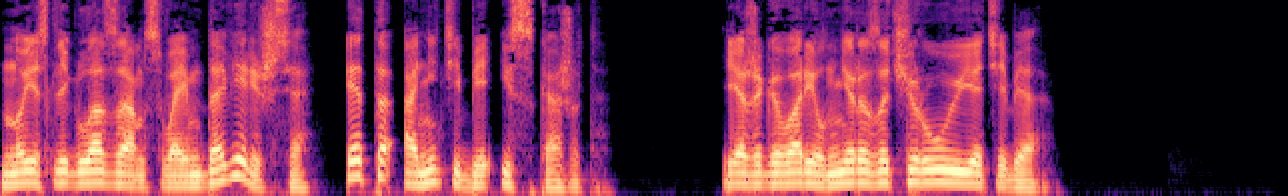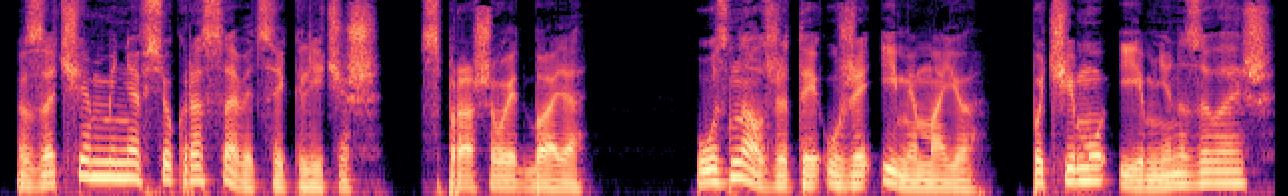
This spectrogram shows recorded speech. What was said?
«Но если глазам своим доверишься, это они тебе и скажут. Я же говорил, не разочарую я тебя». «Зачем меня все красавицей кличешь?» — спрашивает Бая. Узнал же ты уже имя мое. Почему им не называешь?»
